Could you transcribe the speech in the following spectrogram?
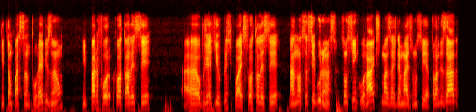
que estão passando por revisão e para for, fortalecer objetivos principais, fortalecer a nossa segurança. São cinco hacks, mas as demais vão ser atualizadas.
